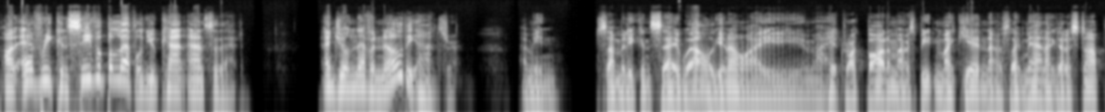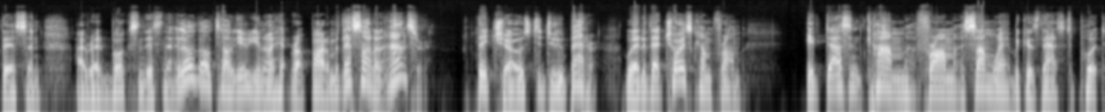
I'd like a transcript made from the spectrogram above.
On every conceivable level, you can't answer that. And you'll never know the answer. I mean, somebody can say, well, you know, I, I hit rock bottom. I was beating my kid and I was like, man, I got to stop this. And I read books and this and that. They'll, they'll tell you, you know, I hit rock bottom. But that's not an answer. They chose to do better. Where did that choice come from? It doesn't come from somewhere because that's to put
